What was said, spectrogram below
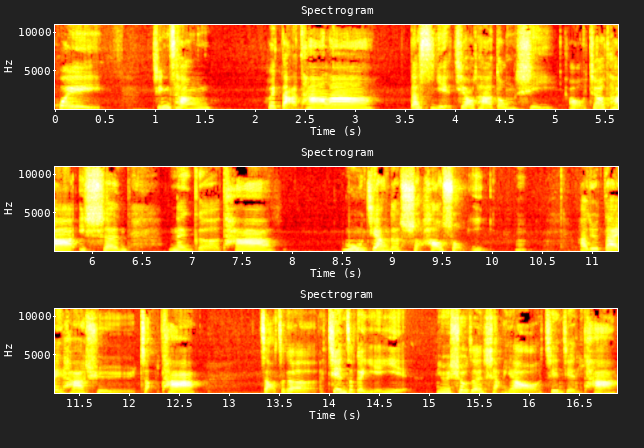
会。经常会打他啦，但是也教他东西哦，教他一身那个他木匠的手好手艺。嗯，他就带他去找他，找这个见这个爷爷，因为秀珍想要见见他。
